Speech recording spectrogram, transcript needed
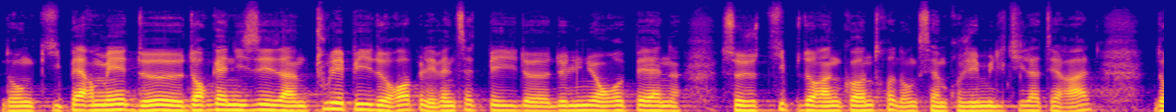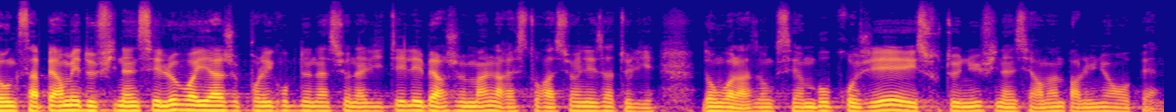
donc qui permet d'organiser dans tous les pays d'Europe, les 27 pays de, de l'Union européenne, ce type de rencontre. Donc c'est un projet multilatéral. Donc ça permet de financer le voyage pour les groupes de nationalité, l'hébergement, la restauration et les ateliers. Donc voilà, donc c'est un beau projet et soutenu financièrement par l'Union européenne.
